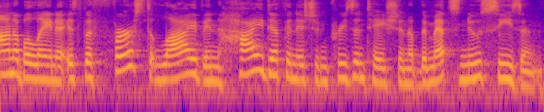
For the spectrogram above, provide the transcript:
Anna Bolena is the first live in high definition presentation of the Met's new season.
